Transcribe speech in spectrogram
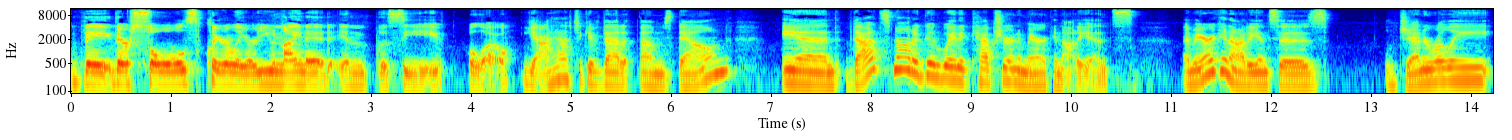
they their souls clearly are united in the sea below. Yeah, I have to give that a thumbs down. And that's not a good way to capture an American audience. American audiences generally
